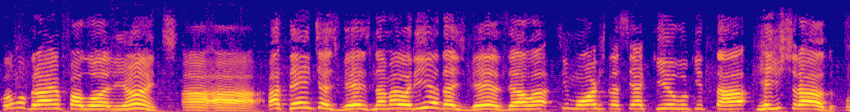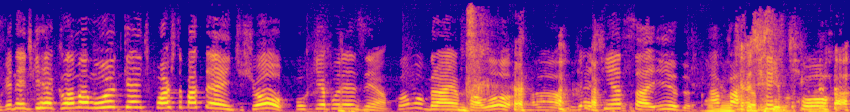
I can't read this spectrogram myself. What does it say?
como o Brian falou ali antes, a, a patente às vezes, na maioria das vezes, ela se mostra ser aquilo que tá registrado. Porque tem gente que reclama muito que a gente posta patente, show? Porque, por exemplo, como o Brian falou, já tinha saído a patente, porra.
